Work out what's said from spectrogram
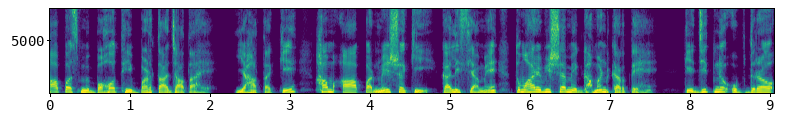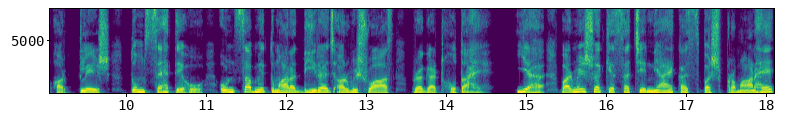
आपस में बहुत ही बढ़ता जाता है। यहाँ तक कि हम आप परमेश्वर की कलिसिया में तुम्हारे विषय में घमंड करते हैं। कि जितने उपद्रव और क्लेश तुम सहते हो, उन सब में तुम्हारा धीरज और विश्वास प्रकट होता है। यह परमेश्वर के सच्चे न्याय का स्पष्ट प्रमाण है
